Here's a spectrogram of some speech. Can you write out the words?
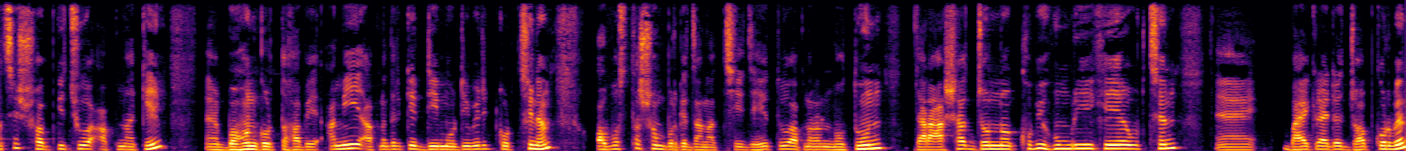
আছে সব কিছু আপনাকে বহন করতে হবে। আমি আপনাদেরকে ডিমোটিভেট করছি না। অবস্থা সম্পর্কে জানাচ্ছি। যেহেতু আপনারা নতুন, যারা আসার জন্য খুবই হুমড়ি খেয়ে উঠছেন বাইক রাইডার জব করবেন,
